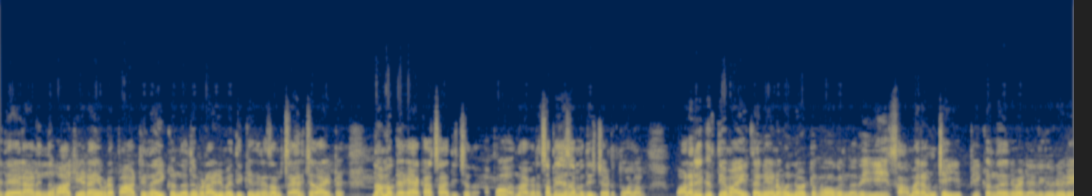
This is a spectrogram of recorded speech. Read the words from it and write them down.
വിധേയരാണ് ഇന്ന് പാർട്ടിയുടെ ഇവിടെ പാർട്ടി നയിക്കുന്നത് ഇവിടെ അഴിമതിക്കെതിരെ സംസാരിച്ചതായിട്ട് നമുക്ക് കേൾക്കാൻ സാധിച്ചത്. അപ്പോൾ നഗരസഭയെ സംബന്ധിച്ചിടത്തോളം വളരെ കൃത്യമായി തന്നെയാണ് മുന്നോട്ട് പോകുന്നത്. ഈ സമരം ചെയ്യിപ്പിക്കുന്നതിന് വേണ്ടി അല്ലെങ്കിൽ ഒരു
